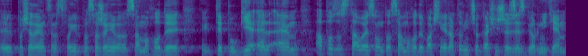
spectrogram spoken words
y, posiadające na swoim wyposażeniu samochody typu GLM, a pozostałe są to samochody właśnie ratowniczo-gaśnicze ze zbiornikiem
